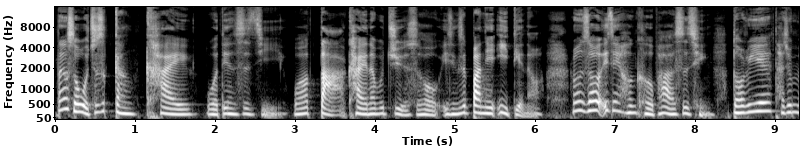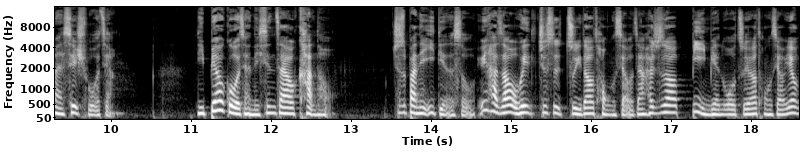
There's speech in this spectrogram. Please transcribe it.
那个时候我就是刚开我电视机，我要打开那部剧的时候，已经是半夜一点了。然后时候一件很可怕的事情，Dory 他就 message 我讲：“你不要跟我讲你现在要看吼，就是半夜一点的时候，因为他知道我会就是追到通宵，这样他就是要避免我追到通宵，要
